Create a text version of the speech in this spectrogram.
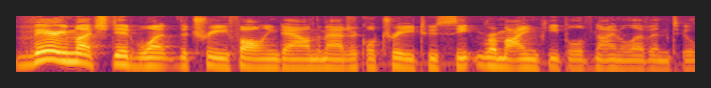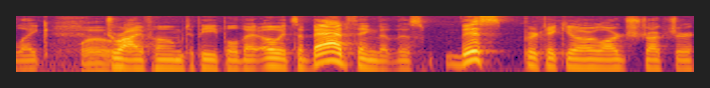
very much did want the tree falling down, the magical tree, to see, remind people of 9/11, to like drive home to people that oh, it's a bad thing that this this particular large structure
